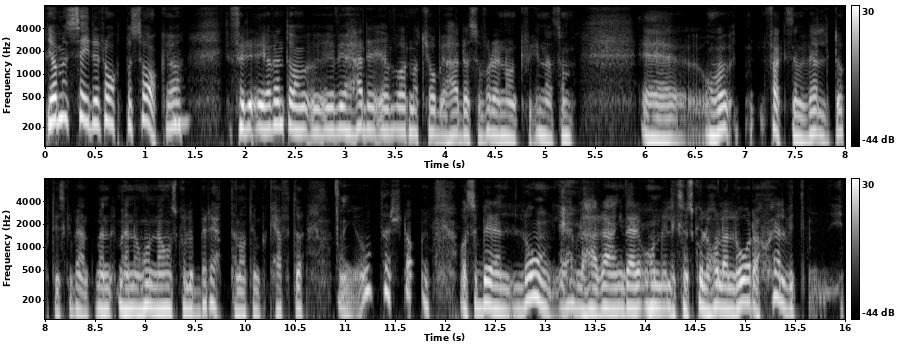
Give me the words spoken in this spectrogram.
Ja men säg det rakt på sak. Ja. Mm. För jag vet inte om, vi hade, det var något jobb jag hade så var det någon kvinna som Eh, hon var faktiskt en väldigt duktig skribent men, men hon, när hon skulle berätta någonting på kaffet då, jo förstå. Och så blev det en lång jävla harang där hon liksom skulle hålla låda själv i, i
